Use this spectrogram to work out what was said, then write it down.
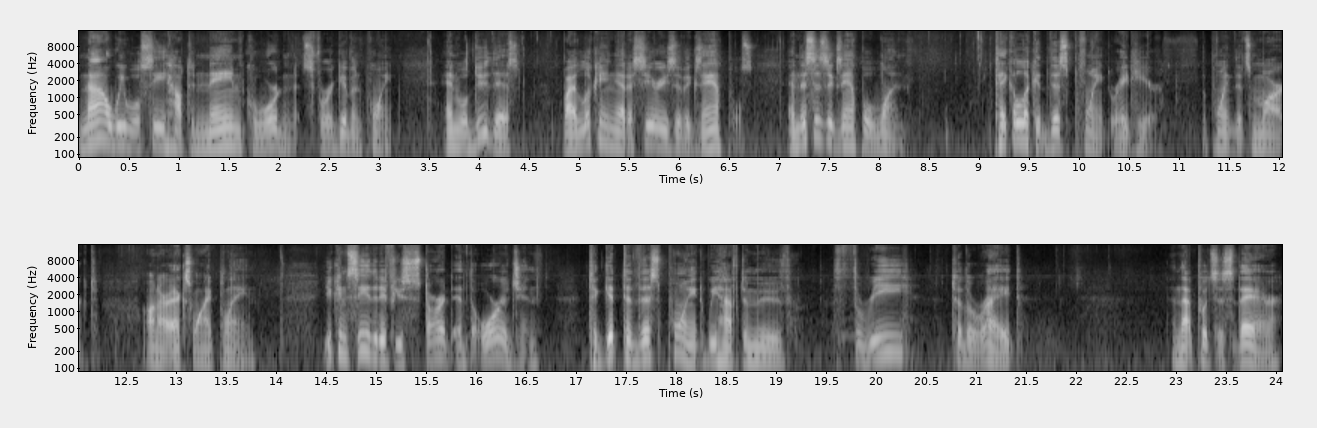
Now we will see how to name coordinates for a given point, and we'll do this by looking at a series of examples. And this is example 1. Take a look at this point right here, the point that's marked on our xy plane. You can see that if you start at the origin, to get to this point we have to move 3 to the right, and that puts us there,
